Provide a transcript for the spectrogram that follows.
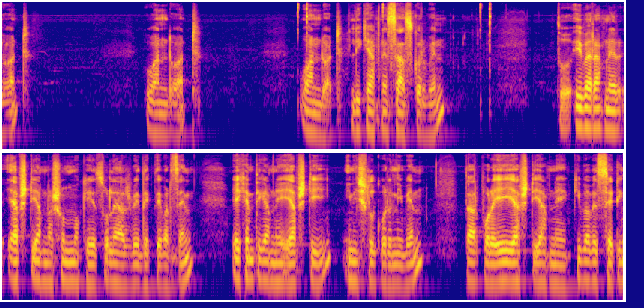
dot one dot one dot লিখে আপনি সার্চ করবেন। তো এবার আপনার অ্যাপসটি আপনার সম্মুখে চলে আসবে, দেখতে পাচ্ছেন। এখান থেকে আপনি অ্যাপসটি ইনস্টল করে নেবেন। তারপরে এই অ্যাপসটি আপনি কীভাবে সেটিং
